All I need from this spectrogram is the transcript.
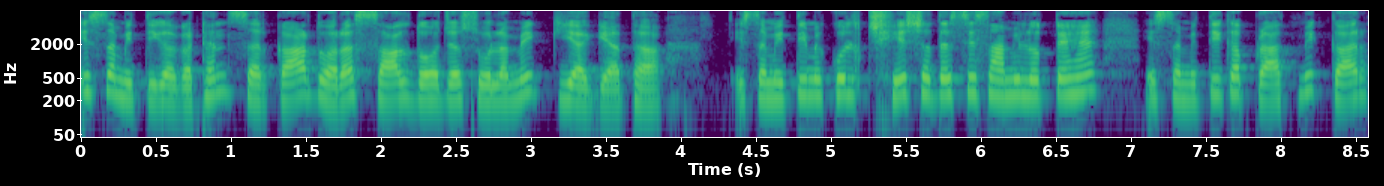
इस समिति का गठन सरकार द्वारा साल 2016 में किया गया था। इस समिति में कुल छह सदस्य शामिल होते हैं। इस समिति का प्राथमिक कार्य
